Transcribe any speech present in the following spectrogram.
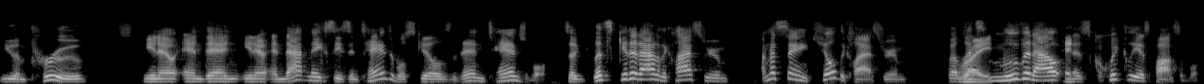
You improve. You know, and then you know, and that makes these intangible skills then tangible. So let's get it out of the classroom. I'm not saying kill the classroom, but let's right. move it out and, as quickly as possible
